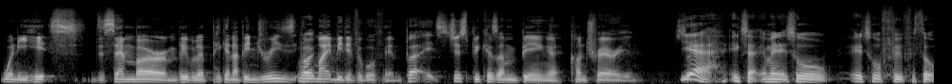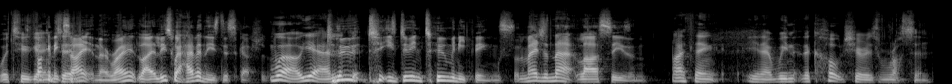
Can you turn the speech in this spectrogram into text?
when he hits December and people are picking up injuries, well, it might be difficult for him. But it's just because I'm being a contrarian. So. Yeah, exactly. I mean, it's all it's all food for thought with two it's games. Fucking exciting in. though, right? Like at least we're having these discussions. Well, yeah. Too, at, too, he's doing too many things. Imagine that last season. I think you know we the culture is rotten,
